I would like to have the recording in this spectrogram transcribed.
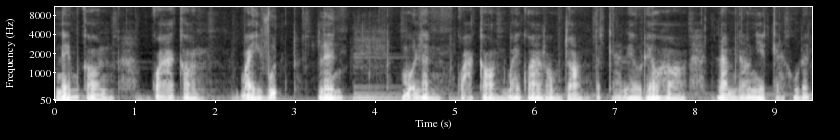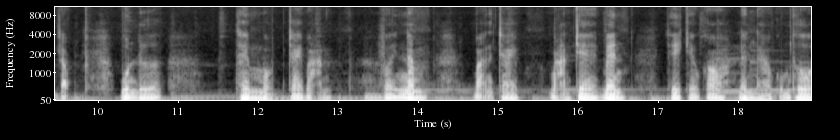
Ném còn, quả còn, bay vút lên. Mỗi lần quả còn bay qua vòng tròn, tất cả đều reo hò, làm náo nhiệt cả khu đất rộng. Bốn đứa, thêm một trai bản với năm bạn trai bạn chê bên, thì kéo co, lần nào cũng thua.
